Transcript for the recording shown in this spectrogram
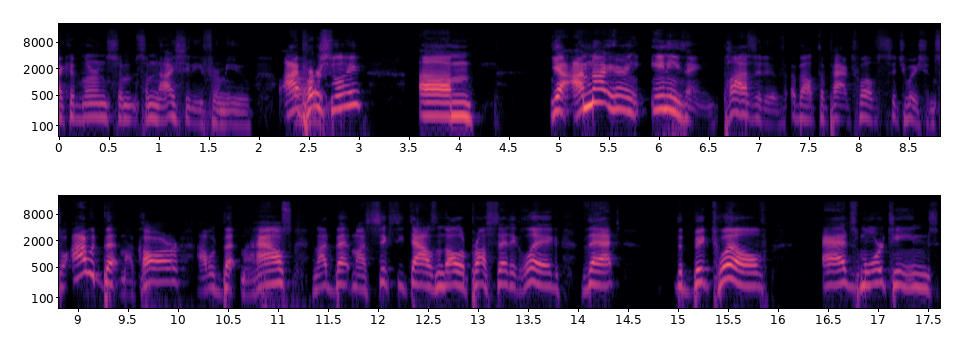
I could learn some some nicety from you. I Oh. personally, um, yeah, I'm not hearing anything positive about the Pac-12 situation. So I would bet my car, I would bet my house, and I'd bet my sixty thousand dollar prosthetic leg that the Big 12 adds more teams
